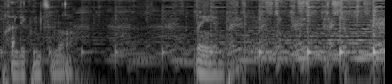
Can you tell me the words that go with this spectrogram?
نخليكم تسمعوها ما هي بعد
